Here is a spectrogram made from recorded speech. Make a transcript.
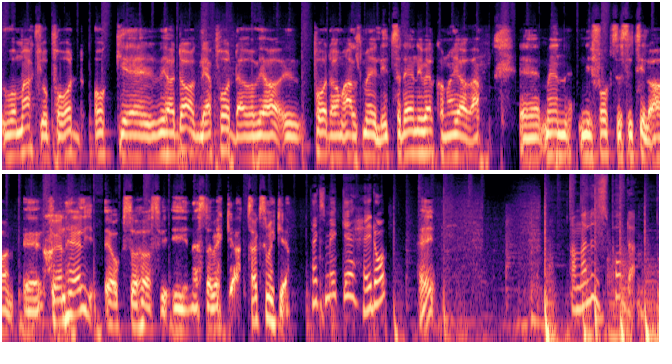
vår makropodd och eh, vi har dagliga poddar och vi har eh, poddar om allt möjligt. Så det är ni välkomna att göra. Eh, men ni får också se till att ha en eh, skön helg och så hörs vi i nästa vecka. Tack så mycket. Tack så mycket. Hej då. Hej. Analyspodden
